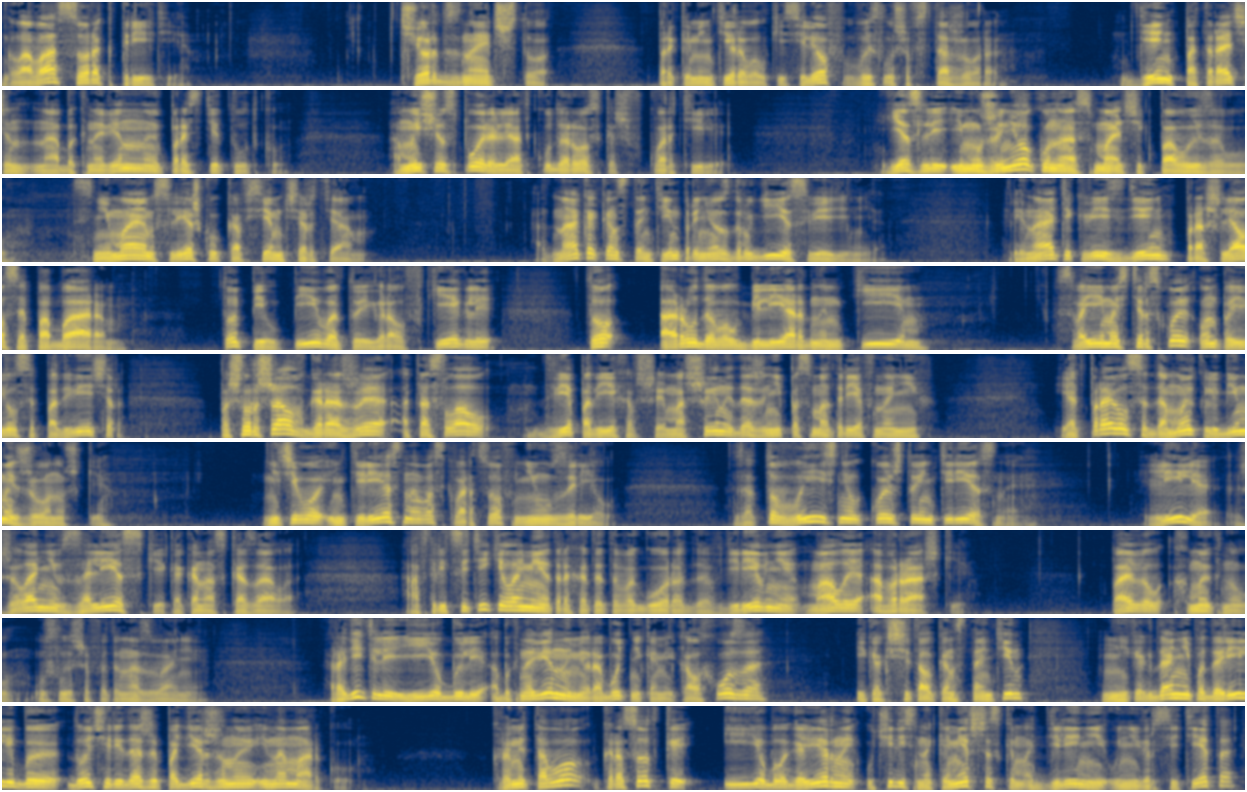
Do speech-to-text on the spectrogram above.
Глава 43. «Черт знает что», — прокомментировал Киселев, выслушав стажера. «День потрачен на обыкновенную проститутку. А мы еще спорили, откуда роскошь в квартире. Если и муженек у нас мальчик по вызову, снимаем слежку ко всем чертям». Однако Константин принес другие сведения. Ренатик весь день прошлялся по барам, то пил пиво, то играл в кегли, то орудовал бильярдным кием. В своей мастерской он появился под вечер, пошуршал в гараже, отослал две подъехавшие машины, даже не посмотрев на них, и отправился домой к любимой женушке. Ничего интересного Скворцов не узрел. Зато выяснил кое-что интересное. Лиля жила не в Залеске, как она сказала, а в 30 километрах от этого города, в деревне Малые Овражки. Павел хмыкнул, услышав это название. Родители ее были обыкновенными работниками колхоза, и, как считал Константин, никогда не подарили бы дочери даже подержанную иномарку. Кроме того, красотка и ее благоверный учились на коммерческом отделении университета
